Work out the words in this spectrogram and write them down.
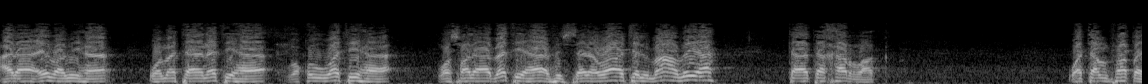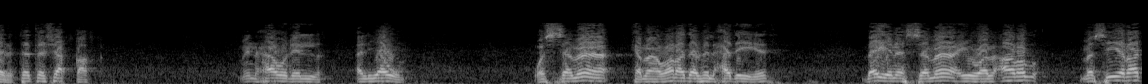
على عظمها ومتانتها وقوتها وصلابتها في السنوات الماضية تتخرق. وتنفطر تتشقق من هول اليوم. والسماء كما ورد في الحديث بين السماء والأرض مسيرة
